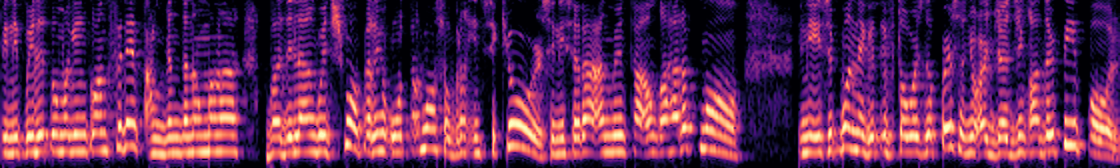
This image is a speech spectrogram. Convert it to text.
Pinipilit mo maging confident. Ang ganda ng mga body language mo, pero yung utak mo sobrang insecure. Sinisiraan mo yung taong kaharap mo. Iniisip mo negative towards the person. You are judging other people.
